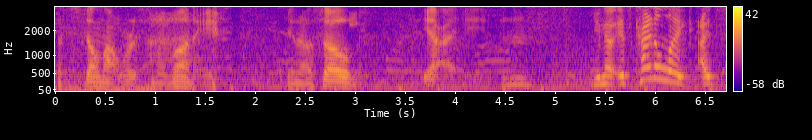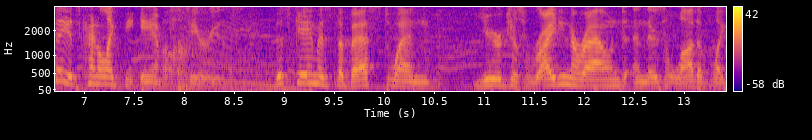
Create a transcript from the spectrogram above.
that's still not worth my money. You know, so yeah, I- You know, it's kind of like I'd say it's kind of like the Amped series. This game is the best when you're just riding around and there's a lot of like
